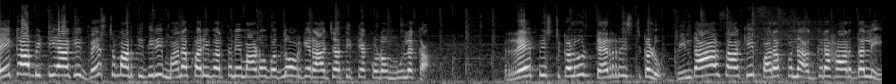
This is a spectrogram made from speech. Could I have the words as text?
ಬೇಕಾಬಿಟ್ಟಿಯಾಗಿ ವೇಸ್ಟ್ ಮಾಡ್ತಿದ್ದೀರಿ, ಮನ ಪರಿವರ್ತನೆ ಮಾಡೋ ಬದಲು ಅವ್ರಿಗೆ ರಾಜಾತಿಥ್ಯ ಕೊಡೋ ಮೂಲಕ. ರೇಪಿಸ್ಟ್ಗಳು, ಟೆರರಿಸ್ಟ್ಗಳು ಬಿಂದಾಸ್ ಹಾಕಿ ಪರಪ್ಪನ ಅಗ್ರಹಾರದಲ್ಲಿ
